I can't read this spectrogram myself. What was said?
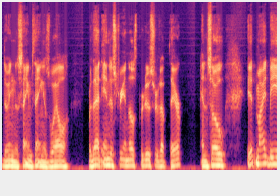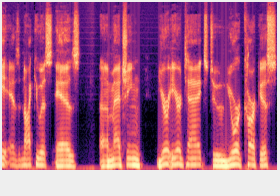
doing the same thing as well for that industry and those producers up there. And so it might be as innocuous as uh, matching your ear tags to your carcass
